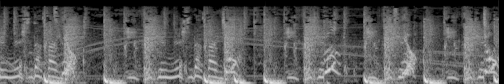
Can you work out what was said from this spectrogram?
加減にしなさいよ。いい加減にしなさいよ。いい加減いい加減いい加減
